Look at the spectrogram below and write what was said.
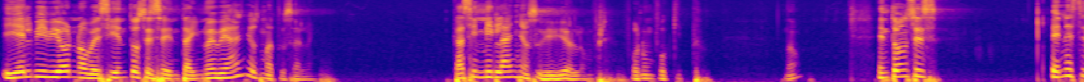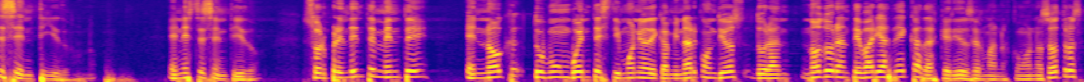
Y él vivió 969 años, Matusalén. Casi mil años vivió el hombre, por un poquito. Entonces, en este sentido, en este sentido, sorprendentemente, Enoch tuvo un buen testimonio de caminar con Dios durante, no durante varias décadas, queridos hermanos, como nosotros,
